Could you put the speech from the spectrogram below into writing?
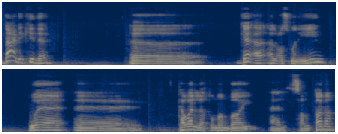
بعد كده جاء العثمانيين وتولى طومان باي السلطنة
